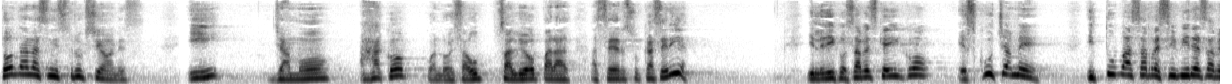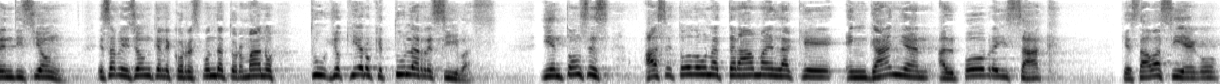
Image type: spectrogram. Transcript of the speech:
todas las instrucciones y llamó a Jacob cuando Esaú salió para hacer su cacería. Y le dijo, ¿sabes qué, hijo? Escúchame y tú vas a recibir esa bendición, esa bendición que le corresponde a tu hermano, tú, yo quiero que tú la recibas. Y entonces hace toda una trama en la que engañan al pobre Isaac, que estaba ciego,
